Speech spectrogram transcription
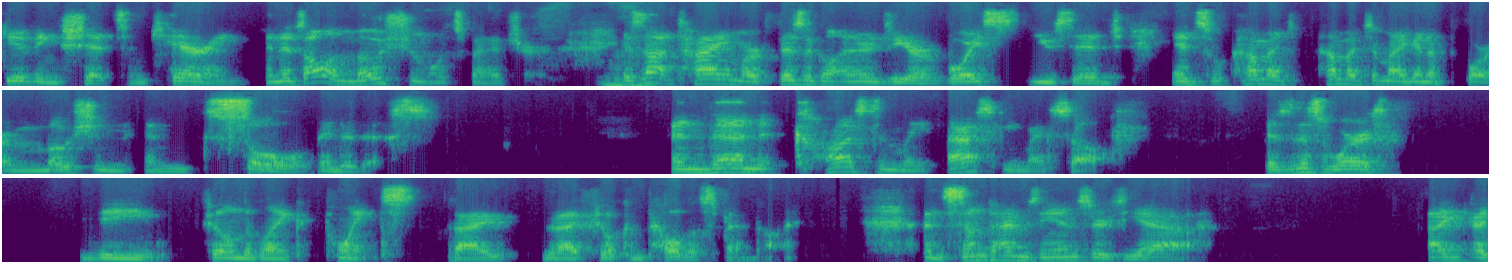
giving shits and caring? And it's all emotional expenditure. Mm-hmm. It's not time or physical energy or voice usage. It's how much how much am I going to pour emotion and soul into this? And then constantly asking myself, is this worth the fill in the blank points that I that I feel compelled to spend on it? And sometimes the answer is yeah. I, I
